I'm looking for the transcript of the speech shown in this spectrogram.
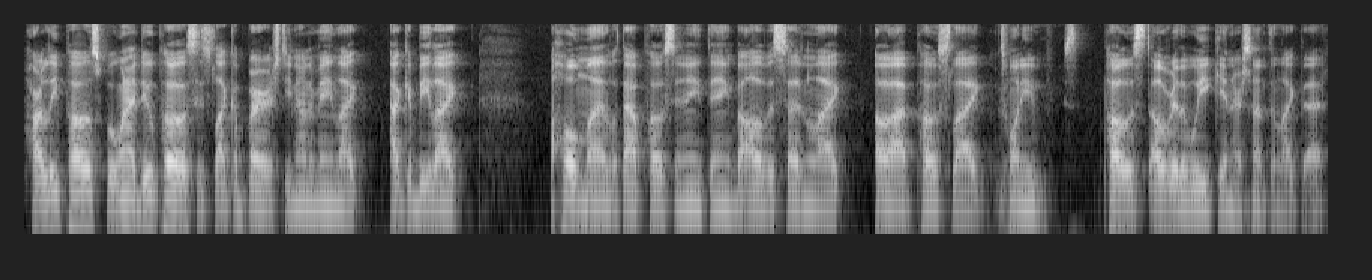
hardly post, but when I do post, it's like a burst. You know what I mean? Like I could be like a whole month without posting anything, but all of a sudden, like oh, I post like 20 posts over the weekend or something like that.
